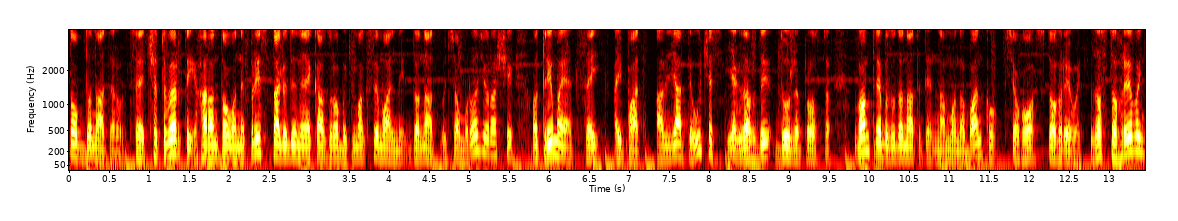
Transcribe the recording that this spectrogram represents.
топ-донатеру. Це четвертий гарантований приз. Та людина, яка зробить максимальний донат у цьому розіграші, отримає цей iPad. А взяти участь, як завжди, дуже просто. Вам треба задонатити на Монобанку всього 100 гривень. За 100 гривень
